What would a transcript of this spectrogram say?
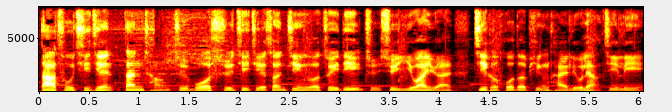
大促期间，单场直播实际结算金额最低只需一万元，即可获得平台流量激励。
